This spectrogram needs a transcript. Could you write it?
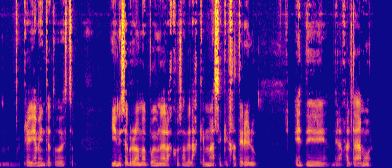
mm, previamente a todo esto. Y en ese programa, pues una de las cosas de las que más se queja Terelu es de, la falta de amor.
